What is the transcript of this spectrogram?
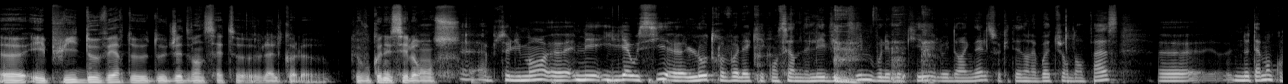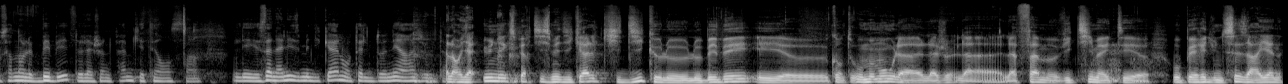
et puis deux verres de, de Jet 27, l'alcool que vous connaissez, Laurence? Euh, absolument. Euh, mais il y a aussi euh, l'autre volet qui concerne les victimes. Vous l'évoquiez, Louis Doragnel, ceux qui étaient dans la voiture d'en face. Notamment concernant le bébé de la jeune femme qui était enceinte. Les analyses médicales ont-elles donné un résultat? Alors il y a une expertise médicale qui dit que le, bébé est, quand, au moment où la, femme victime a été opérée d'une césarienne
